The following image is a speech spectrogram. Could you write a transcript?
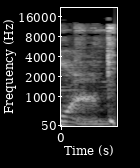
Media.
